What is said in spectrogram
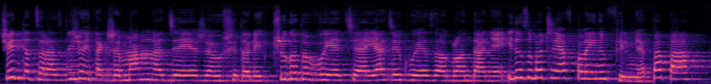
Święta coraz bliżej, także mam nadzieję, że już się do nich przygotowujecie. Ja dziękuję za oglądanie i do zobaczenia w kolejnym filmie. Pa pa!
